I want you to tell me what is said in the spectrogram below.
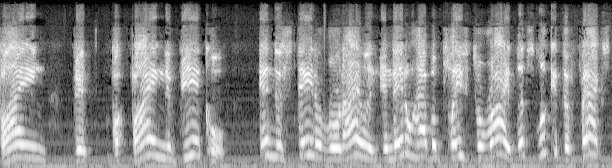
buying the buying the vehicle in the state of Rhode Island, and they don't have a place to ride. Let's look at the facts.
